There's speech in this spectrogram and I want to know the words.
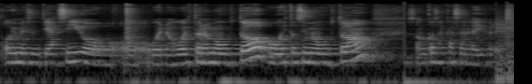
hoy me sentí así, o, o bueno, o esto no me gustó, o esto sí me gustó, son cosas que hacen la diferencia.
